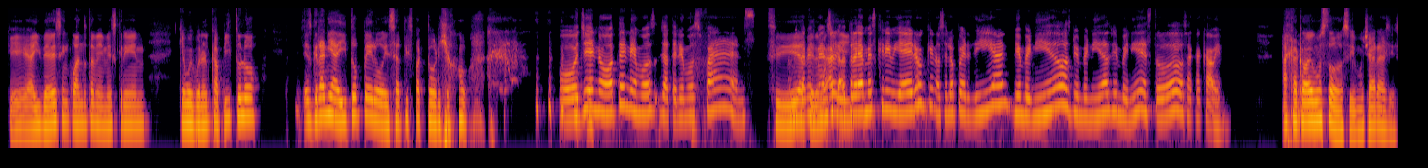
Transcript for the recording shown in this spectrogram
que ahí de vez en cuando también me escriben que muy bueno el capítulo. Es graneadito, pero es satisfactorio. Oye, no, tenemos, ya tenemos fans. Sí, ya me, tenemos otra día me escribieron que no se lo perdían. Bienvenidos, bienvenidas, bienvenidos todos. Acá caben. Acá acabemos todos, sí, muchas gracias.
